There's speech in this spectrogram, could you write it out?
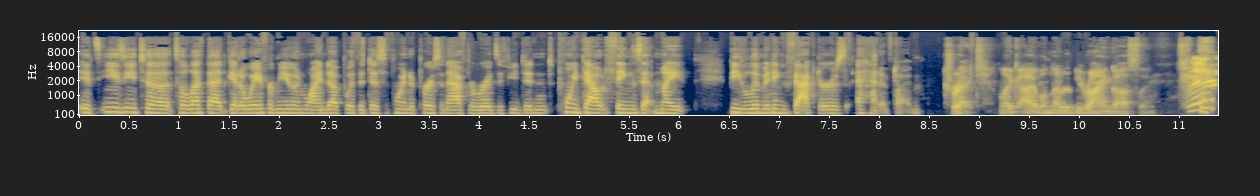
it's easy to to let that get away from you and wind up with a disappointed person afterwards if you didn't point out things that might be limiting factors ahead of time. Correct. Like I will never be Ryan Gosling.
